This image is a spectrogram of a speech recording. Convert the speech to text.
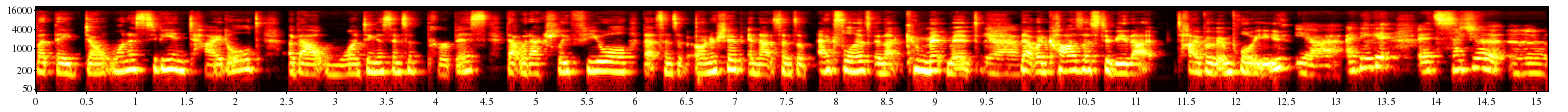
but they don't want us to be entitled about wanting a sense of purpose that would actually fuel that sense of ownership and that sense of excellence and that commitment yeah. that would cause us to be that type of employee. Yeah, I think it it's such a uh,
